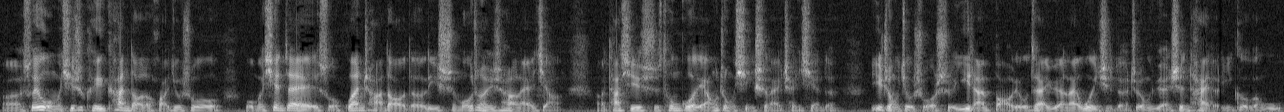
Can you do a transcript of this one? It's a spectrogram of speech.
呃，所以我们其实可以看到的话，就是说我们现在所观察到的历史，某种意义上来讲，啊，它其实是通过两种形式来呈现的。一种就说是依然保留在原来位置的这种原生态的一个文物，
